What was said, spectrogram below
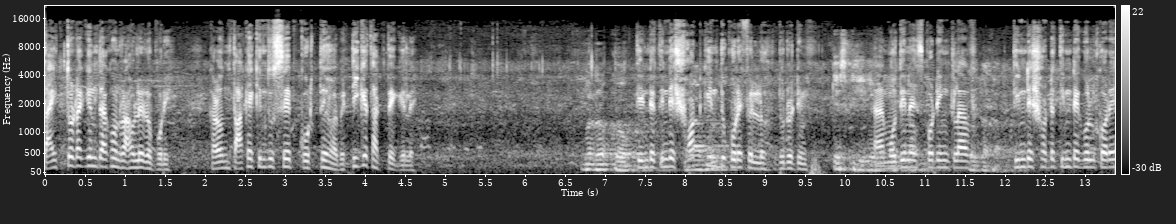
দায়িত্বটা কিন্তু এখন রাহুলের ওপরই কারণ তাকে কিন্তু সেভ করতে হবে টিকে থাকতে গেলে। তিনটে তিনটে শট কিন্তু করে ফেলল দুটো টিম হ্যাঁ, মদিনা স্পোর্টিং ক্লাব তিনটে শটে তিনটে গোল করে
